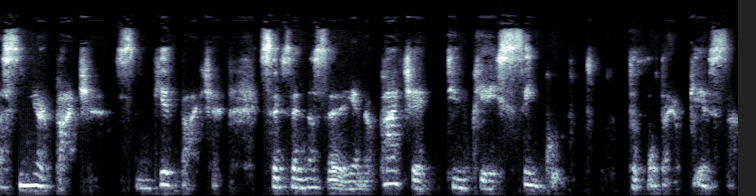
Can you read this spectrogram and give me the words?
asnjëherë paqe, s'mund jetë paqe, sepse nëse je në paqe, ti nuk je i sigurt të thotë ajo pjesa.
